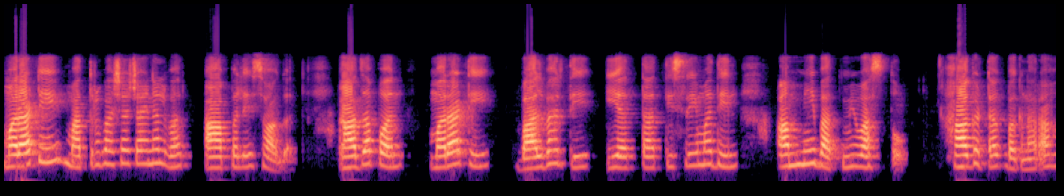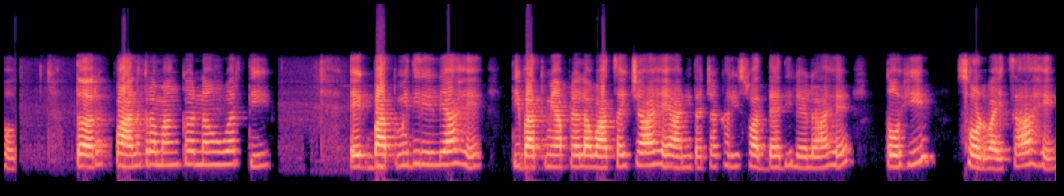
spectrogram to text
मराठी मातृभाषा चॅनलवर आपले स्वागत. आज आपण मराठी बालभारती इयत्ता तिसरी मधील आम्ही बातमी वाचतो. हा घटक बघणार आहोत. तर पान क्रमांक नऊ वरती एक बातमी दिलेली आहे. ती बातमी आपल्याला वाचायची आहे आणि त्याच्याखाली स्वाध्याय दिलेला आहे. तोही सोडवायचा आहे.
